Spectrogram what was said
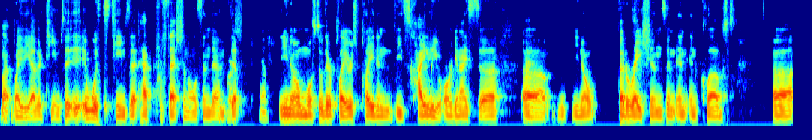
by, by the other teams. It, it was teams that had professionals in them that yeah. you know most of their players played in these highly organized uh, uh, you know federations and, and, and clubs. uh,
